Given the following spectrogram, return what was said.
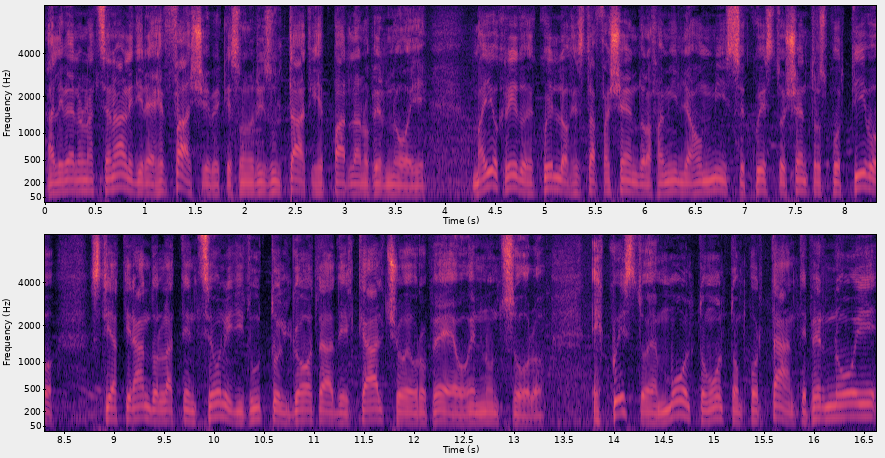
A livello nazionale direi che è facile perché sono risultati che parlano per noi, ma io credo che quello che sta facendo la famiglia Commisso e questo centro sportivo stia attirando l'attenzione di tutto il gota del calcio europeo e non solo. E questo è molto molto importante per noi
